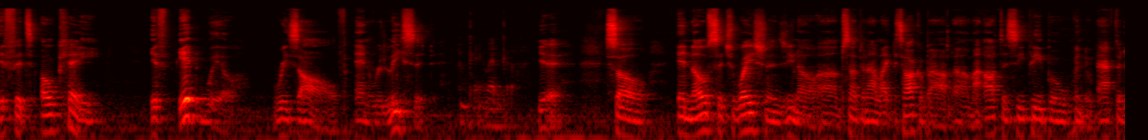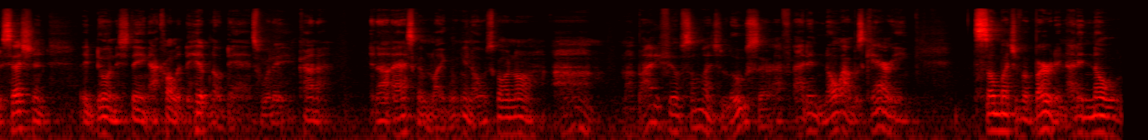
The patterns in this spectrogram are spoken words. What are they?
if it's okay, if it will resolve and release it. Okay, let it go. Yeah. So in those situations, you know, um, something I like to talk about. Um, I often see people when after the session, they're doing this thing. I call it the hypno dance, where they kind of, and I ask them like, you know, what's going on? My body feels so much looser. I, I didn't know I was carrying so much of a burden. I didn't know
